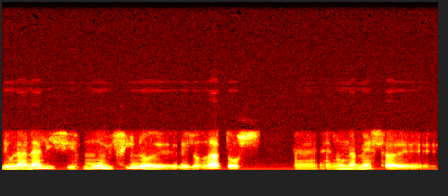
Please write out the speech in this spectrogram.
un análisis muy fino de, los datos eh, en una mesa de,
